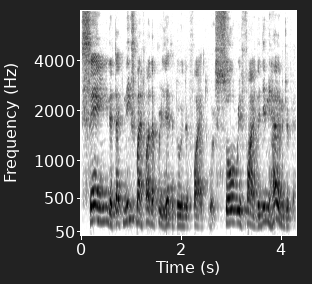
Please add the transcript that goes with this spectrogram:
saying the techniques my father presented during the fight were so refined, they didn't have them in Japan.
